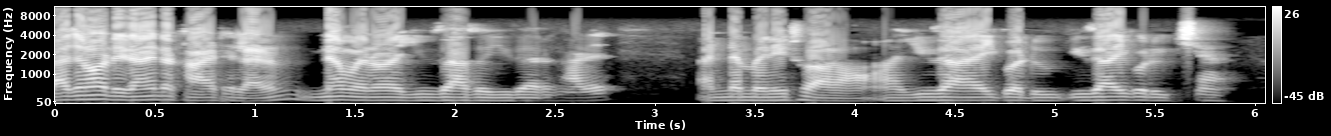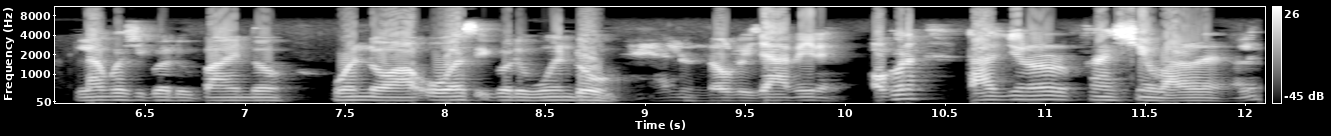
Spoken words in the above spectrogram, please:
ဒါကျွန်တော်ဒီတိုင်းတစ်ခါထည့်လိုက်တော့ဒီနောက်မှာတော့ user ဆို user တစ်ခါတည်းအ နာမည်လေးထွက်အောင် user equal to user equal to chan language equal to python window os equal to window အဲ့လိုလုပ်လို့ရသေးတယ်ဟုတ်ကဲ့ဒါကျွန်တော်တို့ function ဘာလို့လဲလဲ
